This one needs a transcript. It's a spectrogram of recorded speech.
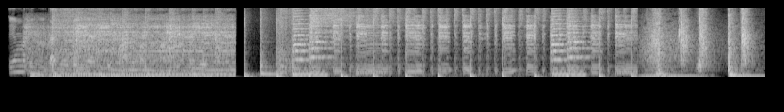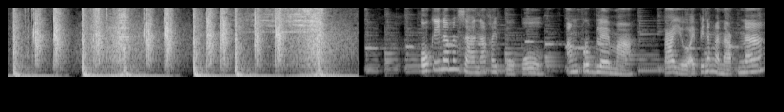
Yung nakikita nyo ganyan kung paano kami maglalaro. Okay naman sana kay Popo. Ang problema, tayo ay pinanganak na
